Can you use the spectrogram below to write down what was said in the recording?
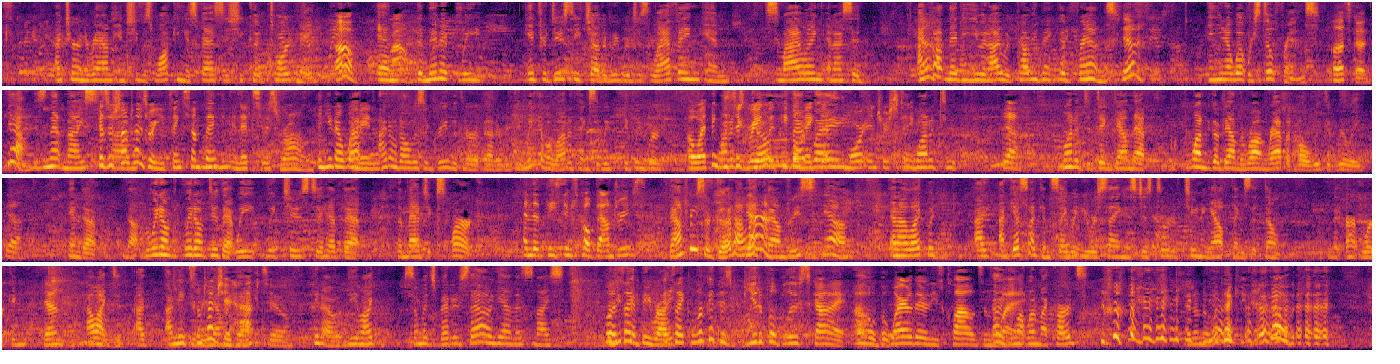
I turned around and she was walking as fast as she could toward me. Oh, And wow. the minute we introduced each other, we were just laughing and smiling. And I said, I thought maybe you and I would probably make good friends. Yeah. And you know what? We're still friends. Oh, that's good. Yeah, isn't that nice? Because there's Um, sometimes where you think something and it's it's wrong. and you know what? I mean, I, don't always agree with her about everything. We have a lot of things that we, if we were, Oh, I think disagreeing with people makes way, it more interesting. wanted to, Yeah. wanted to dig down that, wanted to go down the wrong rabbit hole, we could really Yeah. end up. No, but we don't. We don't do that. We we choose to have that the magic spark. And that these things called boundaries. Boundaries are good. I Yeah. like boundaries. Yeah, and I like what I. I guess I can say what you were saying is just sort of tuning out things that don't that aren't working. Yeah. I like to. I I need to. Sometimes you that. have to. You know, do you like so much better to say? Oh yeah, that's nice. Well, you it's like could be right. it's like look at this beautiful blue sky. Oh, but why are there these clouds in the oh, way? you want one of my cards? I don't know what that. No, but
